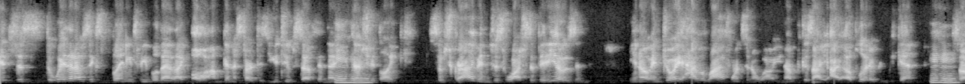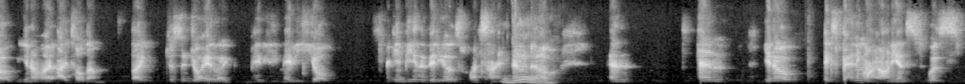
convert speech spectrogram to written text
it's just the way that I was explaining to people that like oh I'm gonna start this YouTube stuff and that mm-hmm. you guys mm-hmm. should like subscribe and just watch the videos and you know enjoy it have a laugh once in a while you know because I, I upload every weekend mm-hmm. so you know what I told them like just enjoy it like maybe maybe you'll freaking be in the videos one time never yeah. know and and you know expanding my audience was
